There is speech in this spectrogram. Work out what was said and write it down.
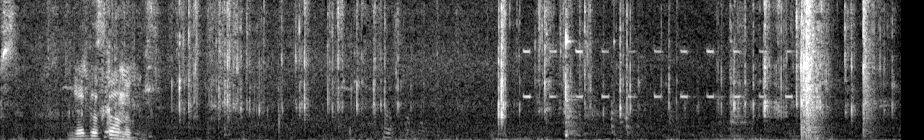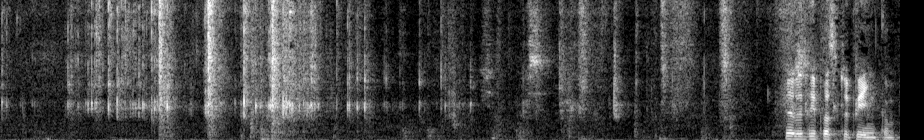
С- Я достану. Сейчас с тобой. Теперь иди по ступенькам.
